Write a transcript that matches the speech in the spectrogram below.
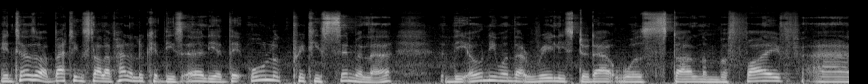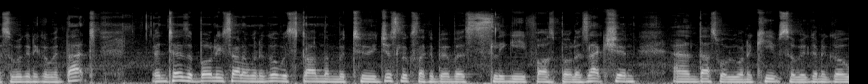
In terms of our batting style, I've had a look at these earlier. They all look pretty similar. The only one that really stood out was style number five, uh, so we're going to go with that. In terms of bowling style, I'm going to go with style number two. It just looks like a bit of a slingy fast bowler's action, and that's what we want to keep. So we're going to go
